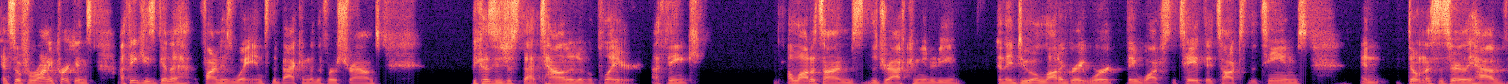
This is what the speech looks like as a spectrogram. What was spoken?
And so for Ronnie Perkins, I think he's going to find his way into the back end of the first round because he's just that talented of a player. I think a lot of times the draft community and they do a lot of great work. They watch the tape, they talk to the teams, and don't necessarily have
